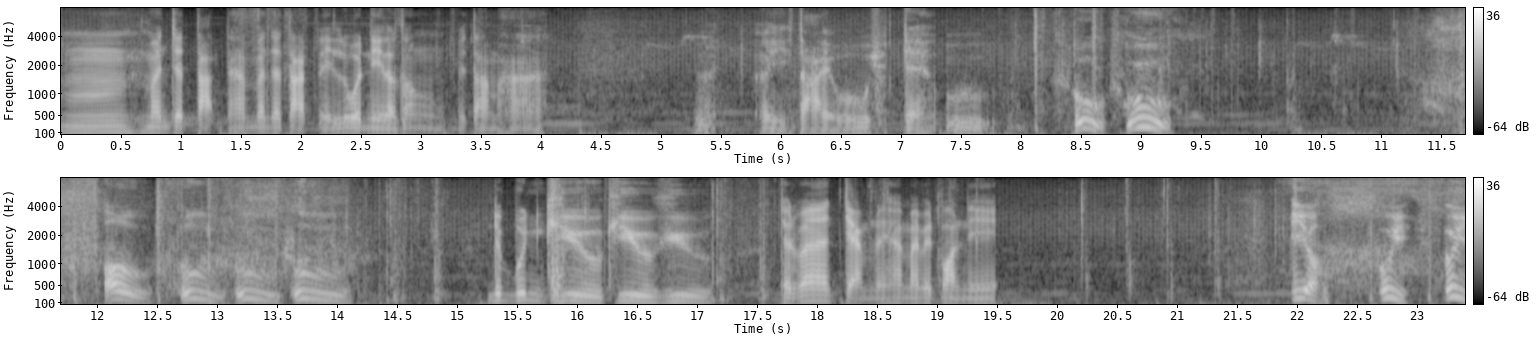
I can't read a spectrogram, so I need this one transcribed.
อืม มันจะตัดนะครับ มันจะตัดไอ้ลวดนี้เราต้องไปตามหา เอ้ย ตาย โอ้ชุดแดงอู้อู้อู้โอ้อู้อู้อู้ ดับเบิลคิวคิวคิวจัดว่าแจ่มเลยครับไม้เบสบอลนี้เอียอุ้ยอุ้ย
